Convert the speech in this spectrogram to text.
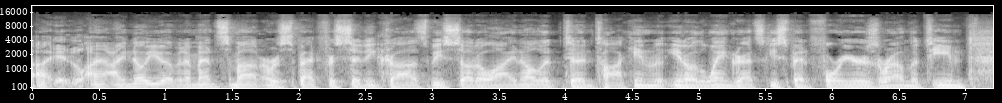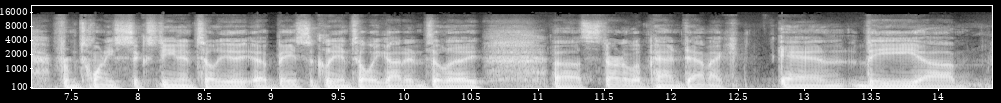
uh, it, I, I, know you have an immense amount of respect for Sidney Crosby. So do I. I know that uh, talking, you know, the Wayne Gretzky spent four years around the team from 2016 until he uh, basically until he got into the uh, start of the pandemic and the. Um,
